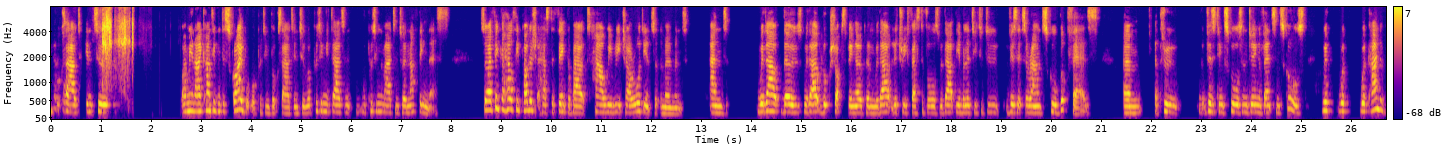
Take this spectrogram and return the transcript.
books out into. I mean, I can't even describe what we're putting books out into. We're putting it out, and we're putting them out into a nothingness. So I think a healthy publisher has to think about how we reach our audience at the moment, and without those, without bookshops being open, without literary festivals, without the ability to do visits around school book fairs, um, through visiting schools and doing events in schools, we're, we're, we're kind of,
